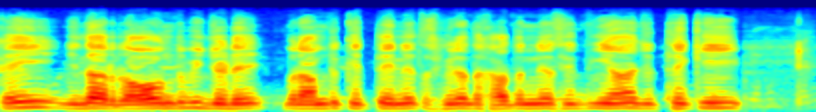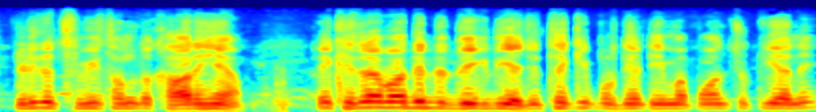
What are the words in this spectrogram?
ਕਈ ਜਿੰਦਾ ਰੌਂਦ ਵੀ ਜਿਹੜੇ ਬਰਾਮਦ ਕੀਤੇ ਨੇ, ਤਸਵੀਰਾਂ ਦਿਖਾ ਦਿੰਦੇ ਹਾਂ ਸਿੱਧੀਆਂ, ਜਿੱਥੇ ਕਿ ਜਿਹੜੀ ਤਸਵੀਰ ਤੁਹਾਨੂੰ ਦਿਖਾ ਰਹੇ ਹਾਂ, ਇਹ ਖਿਦਰਾਬਾਦ ਦੇ ਨਜ਼ਦੀਕ ਦੀ ਹੈ, ਜਿੱਥੇ ਕਿ ਪੁਲਿਸ ਦੀਆਂ ਟੀਮਾਂ ਪਹੁੰਚ ਚੁੱਕੀਆਂ ਨੇ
